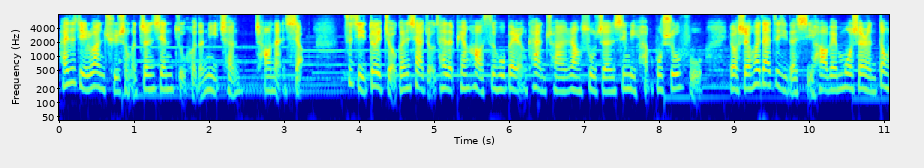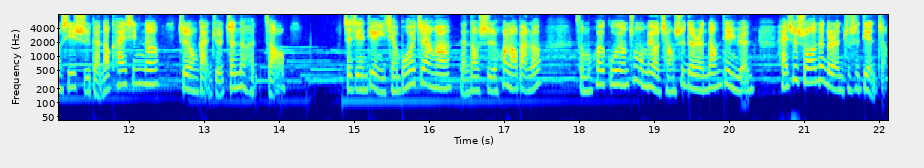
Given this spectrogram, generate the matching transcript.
还自己乱取什么“争鲜组合”的昵称，超难笑。自己对酒跟下酒菜的偏好似乎被人看穿，让素贞心里很不舒服。有谁会在自己的喜好被陌生人洞悉时感到开心呢？这种感觉真的很糟。这间店以前不会这样啊？难道是换老板了？怎么会雇佣这么没有常识的人当店员？还是说那个人就是店长？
